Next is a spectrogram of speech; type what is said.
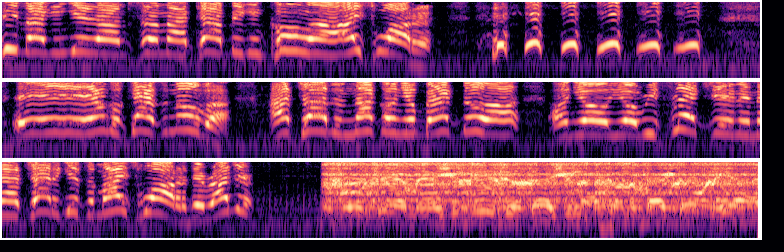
see if I can get um, some uh, big and cool uh, ice water. hey, Uncle Casanova, I tried to knock on your back door, on your, your reflection, and uh, try to get some ice water there, Roger. Yeah, man, you did just that. You knocked on the back door, and here I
